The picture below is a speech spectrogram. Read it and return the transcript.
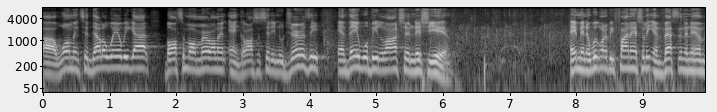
Uh, Wilmington, Delaware, we got Baltimore, Maryland, and Gloucester City, New Jersey, and they will be launching this year. Amen. And we're going to be financially investing in them.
